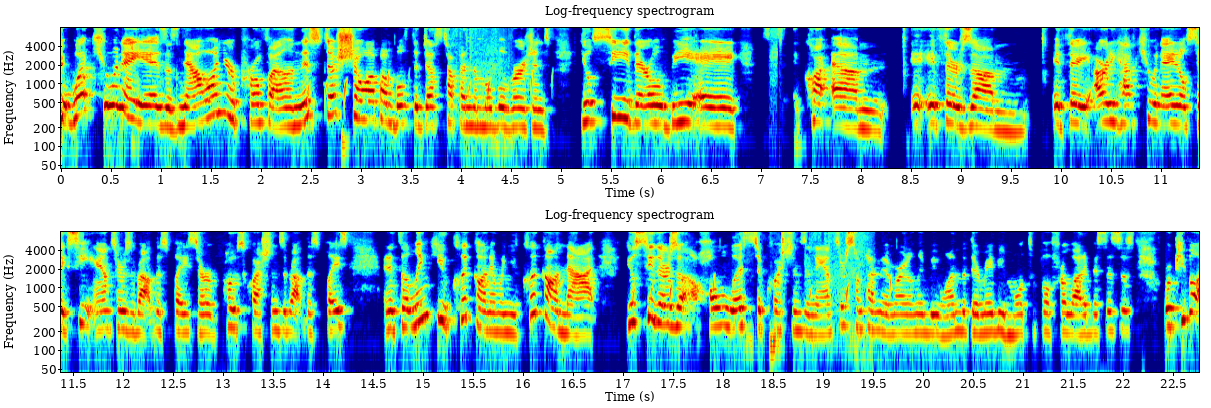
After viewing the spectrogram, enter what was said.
what Q&A is, is now on your profile, and this does show up on both the desktop and the mobile versions. You'll see there will be a, um, if there's um, if they already have q&a it'll say see answers about this place or post questions about this place. And it's a link you click on and when you click on that you'll see there's a whole list of questions and answers. Sometimes there might only be one but there may be multiple for a lot of businesses where people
